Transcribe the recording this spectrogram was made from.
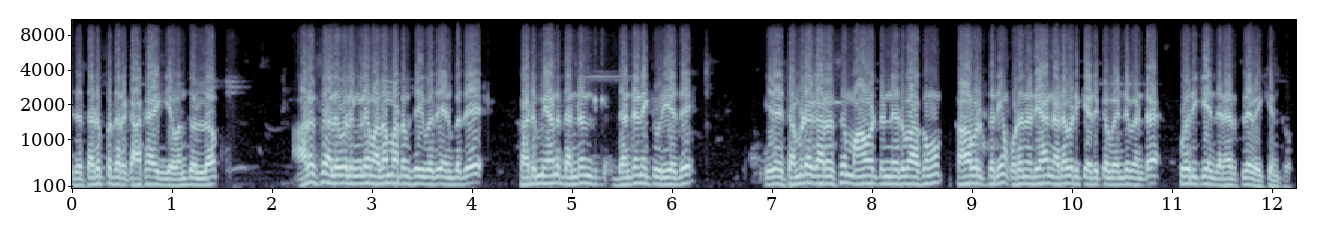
இதை தடுப்பதற்காக இங்கே வந்துள்ளோம். அரசு அலுவலகங்களை மதமாற்றம் செய்வது என்பது கடுமையான தண்டனை தண்டனைக்குரியது. இதை தமிழக அரசும் மாவட்ட நிர்வாகமும் காவல்துறையும் உடனடியாக நடவடிக்கை எடுக்க வேண்டும் என்ற கோரிக்கை இந்த நேரத்தில் வைக்கின்றோம்.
